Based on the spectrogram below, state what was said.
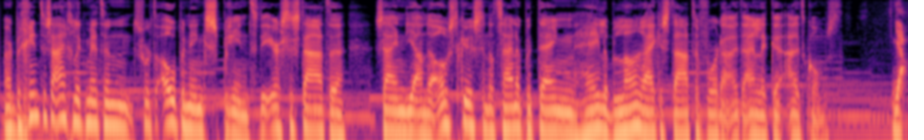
Maar het begint dus eigenlijk met een soort openingssprint. De eerste staten zijn die aan de oostkust en dat zijn ook meteen hele belangrijke staten voor de uiteindelijke uitkomst. Ja,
